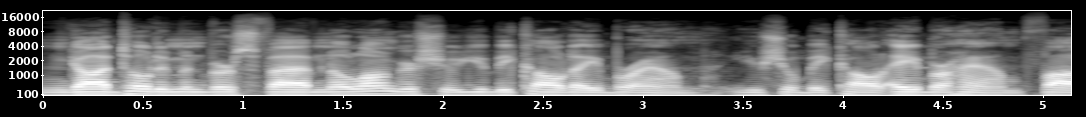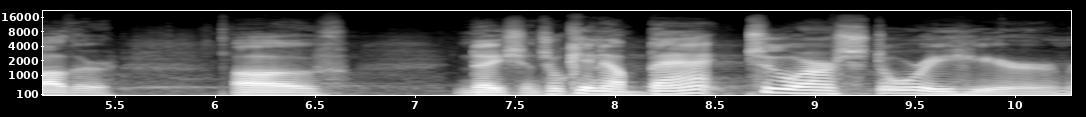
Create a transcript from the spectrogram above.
And God told him in verse 5 No longer shall you be called Abram, you shall be called Abraham, father of nations. Okay, now back to our story here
